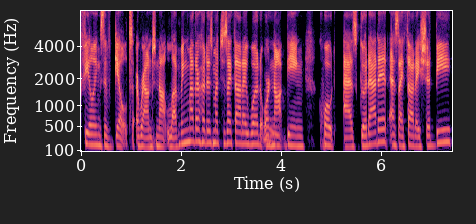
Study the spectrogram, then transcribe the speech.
feelings of guilt around not loving motherhood as much as I thought I would, or mm. not being, quote, as good at it as I thought I should be,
